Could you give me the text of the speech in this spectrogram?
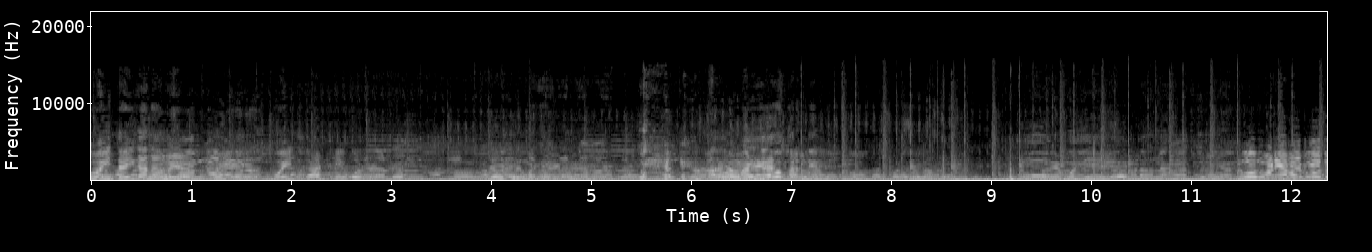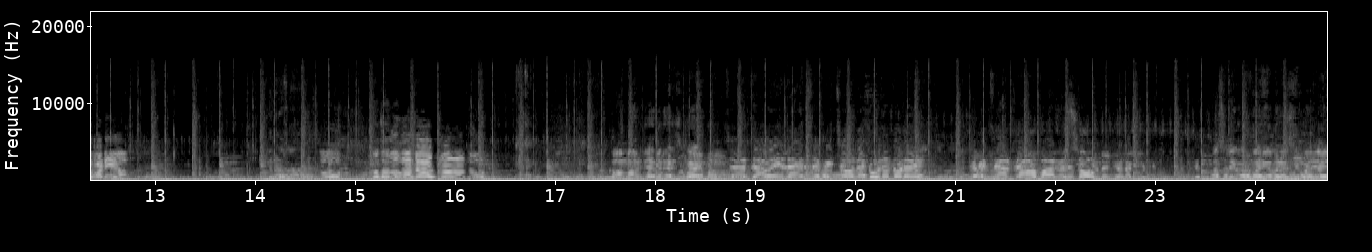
वही तई का नाम है वही का ठीक बोल राष्ट्रीय को जो पूरे मत बहुत बढ़िया भाई बहुत बढ़िया दो चौदह दो चौदह दो कम मार दे मेरे भाई जाओ लाइन से पीछे होने थोड़े थोड़े जाओ बाहर से असली और भाई मेरे भाई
